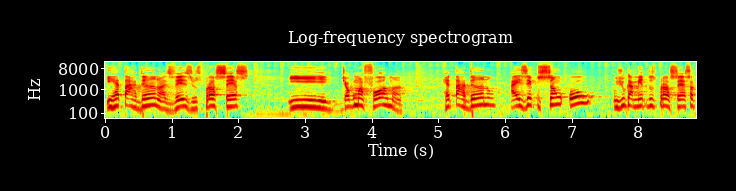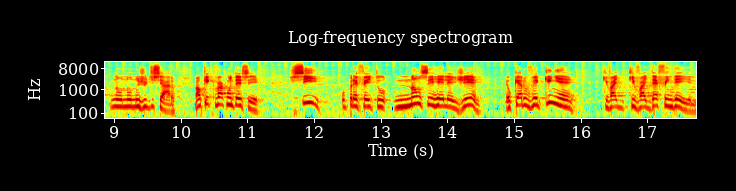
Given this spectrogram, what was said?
e retardando às vezes os processos e, de alguma forma, retardando a execução ou o julgamento dos processos no, no, no judiciário. Mas o que, que vai acontecer? Se o prefeito não se reeleger, eu quero ver quem é que vai, que vai defender ele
